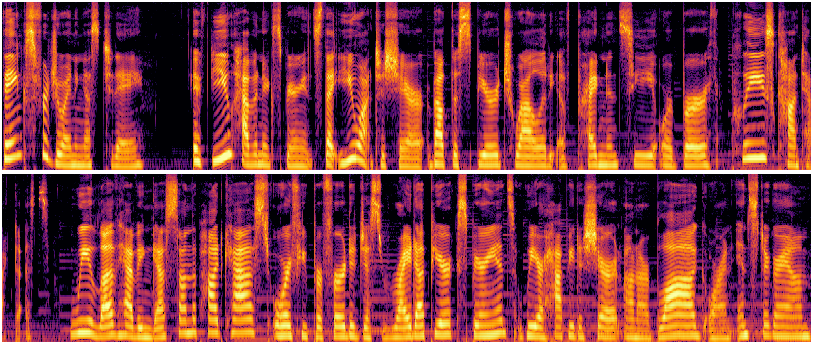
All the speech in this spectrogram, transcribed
Thanks for joining us today. If you have an experience that you want to share about the spirituality of pregnancy or birth, please contact us. We love having guests on the podcast, or if you prefer to just write up your experience, we are happy to share it on our blog or on Instagram.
